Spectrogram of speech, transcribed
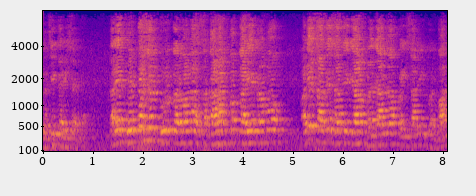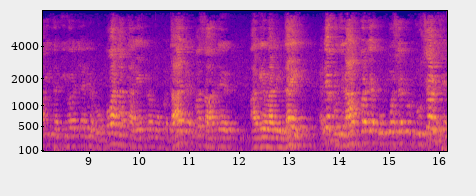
નથી કરી શક્યા ત્યારે કુપોષણ દૂર કરવાના સકારાત્મક કાર્યક્રમો અને સાથે સાથે જ્યાં પ્રજાના પૈસાની બરબાદી થતી હોય તેને રોકવાના કાર્યક્રમો બધા જ સાથે આગેવાની લઈ અને ગુજરાત પર જે કુપોષણનું દૂષણ છે,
